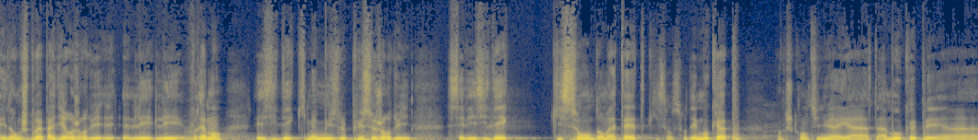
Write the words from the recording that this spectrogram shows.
Et, donc, je pourrais pas dire aujourd'hui, les, vraiment, les idées qui m'amusent le plus aujourd'hui, c'est les idées qui sont dans ma tête, qui sont sur des mock-ups. Donc je continue à, à, m'occuper euh,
